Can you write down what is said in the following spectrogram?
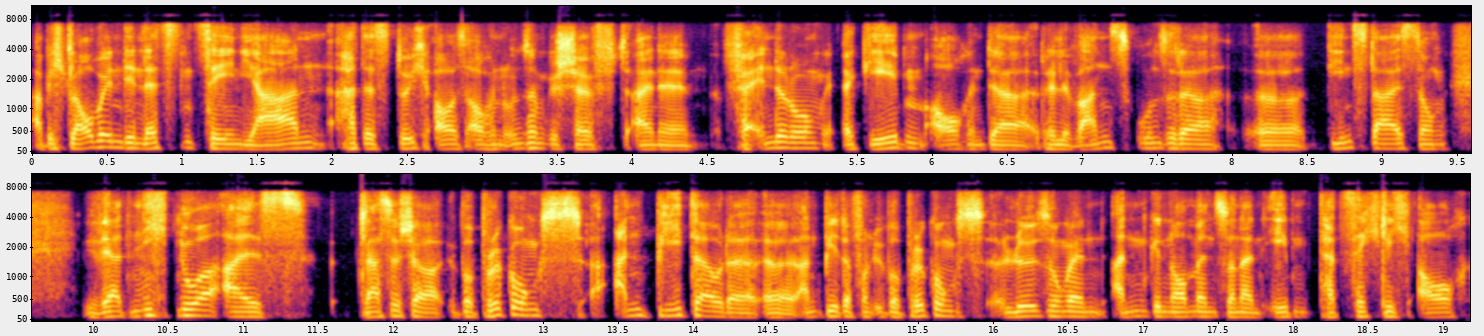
Aber ich glaube, in den letzten zehn Jahren hat es durchaus auch in unserem Geschäft eine Veränderung ergeben, auch in der Relevanz unserer äh, Dienstleistung. Wir werden nicht nur als klassischer Überbrückungsanbieter oder äh, Anbieter von Überbrückungslösungen angenommen, sondern eben tatsächlich auch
